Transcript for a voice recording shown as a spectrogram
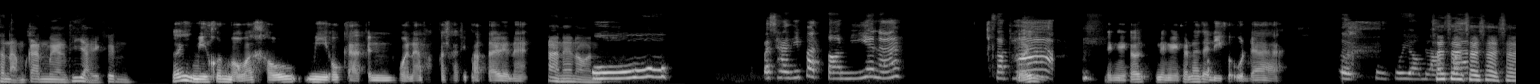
สนามการเมืองที่ใหญ่ขึ้นเฮ้ยมีคนบอกว่าเขามีโอกาสเป็นหัวหน้าพรรคประชาธิปัตย์ได้เลยนะ อ่าแน่นอนโอ้ประชาธิปัตย์ตอนนี้อะนะ สเฮ้ยภาพ ยังไงก็ยังไงก็น่าจะดีกว่าอุดด้าเออกูกูยอมรับใช่ใช่ว่าใช่ใช่ใช่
